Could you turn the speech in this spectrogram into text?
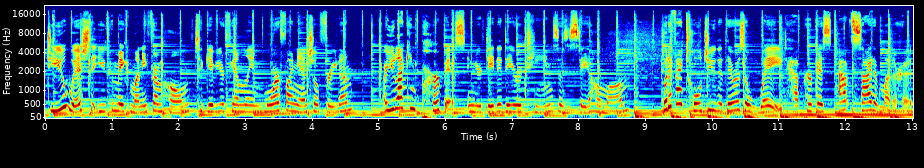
Do you wish that you can make money from home to give your family more financial freedom? Are you lacking purpose in your day to day routines as a stay at home mom? What if I told you that there was a way to have purpose outside of motherhood?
